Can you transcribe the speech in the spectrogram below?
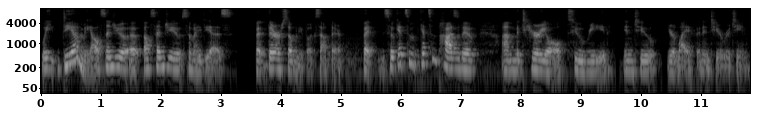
well DM me. I'll send you I'll send you some ideas. But there are so many books out there. But so get some get some positive um, material to read into your life and into your routine.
